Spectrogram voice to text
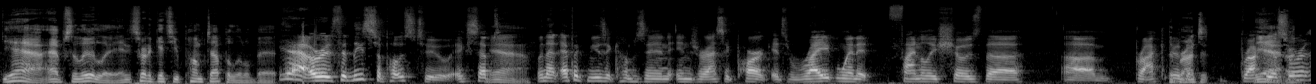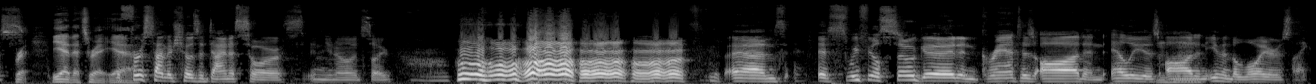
Yeah, absolutely. And it sort of gets you pumped up a little bit. yeah, or it's at least supposed to. Except Yeah. when that epic music comes in in Jurassic Park, it's right when it finally shows the um, The bronto- Brachiosaurus. Yeah, or- yeah, that's right. Yeah. the First time it shows a dinosaur, and you know it's like, and it's we feel so good, and Grant is odd, and Ellie is Mm-hmm. awed, and even the lawyer is like,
